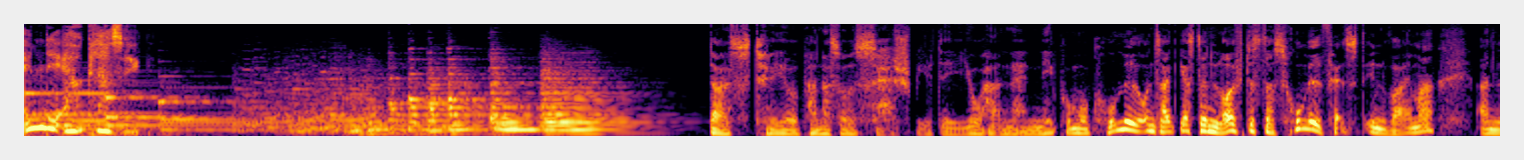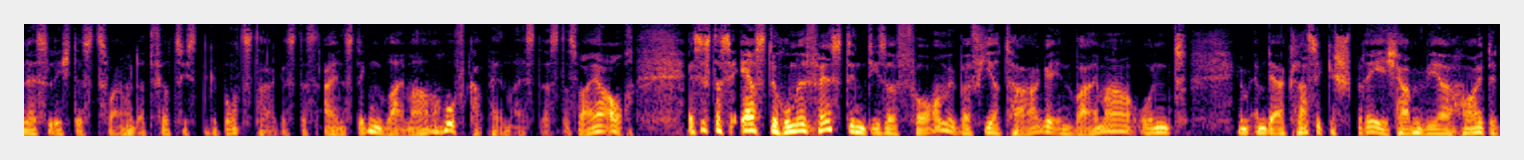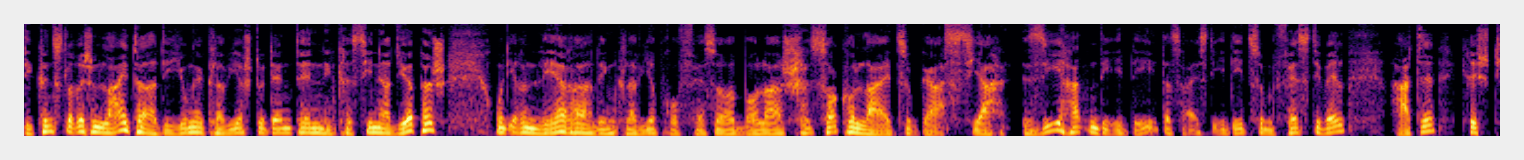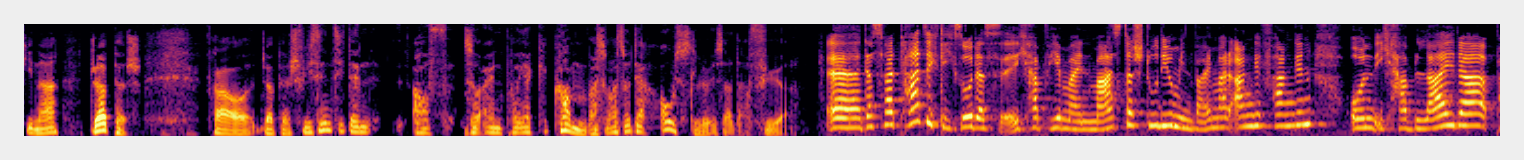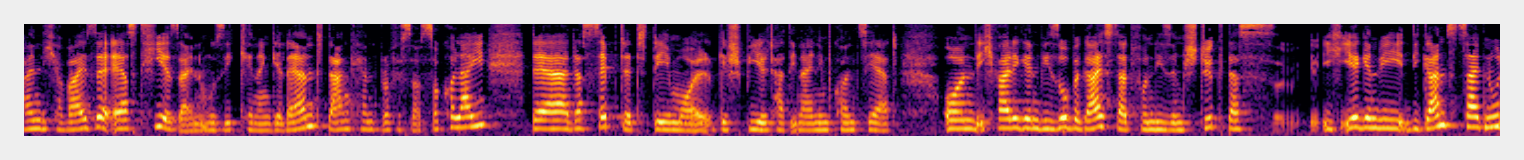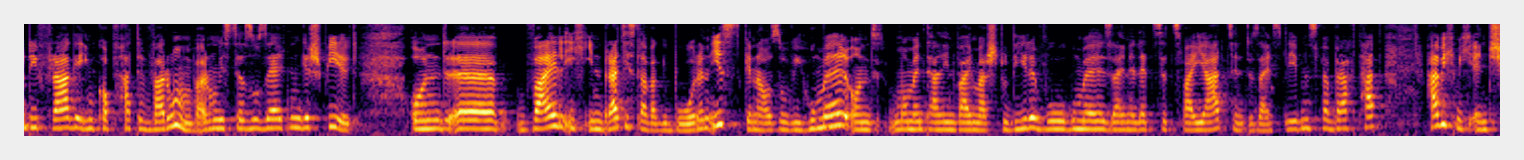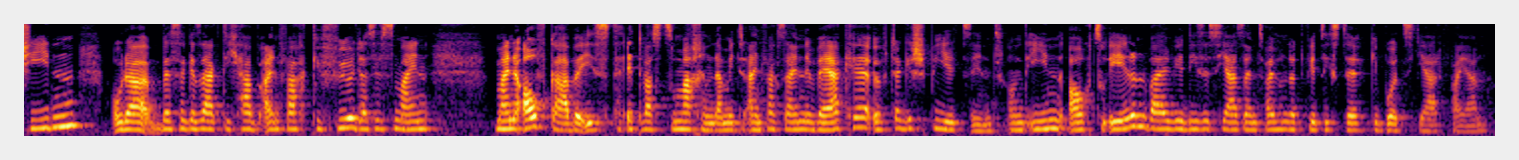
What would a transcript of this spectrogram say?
MDR Klassik Das Trio Panassus spielte Johann Nepomuk Hummel und seit gestern läuft es das Hummelfest in Weimar anlässlich des 240. Geburtstages des einstigen Weimarer Hofkapellmeisters. Das war er auch. Es ist das erste Hummelfest in dieser Form über vier Tage in Weimar und im MDR Klassikgespräch haben wir heute die künstlerischen Leiter, die junge Klavierstudentin Christina Djöpesch und ihren Lehrer, den Klavierprofessor Bolasch Sokolai zu Gast. Ja, Sie hatten die Idee, das heißt, die Idee zum Festival hatte Christina Djöpesch. Frau Djöpesch, wie sind Sie denn auf so ein Projekt gekommen? Was war so der Auslöser dafür? Äh, das war tatsächlich so, dass ich habe hier mein Masterstudium in Weimar angefangen und ich habe leider peinlicherweise erst hier seine Musik kennengelernt, dank Herrn Professor Sokolai, der das Septet D-Moll gespielt hat in einem Konzert. Und ich war irgendwie so begeistert von diesem Stück, dass ich irgendwie die ganze Zeit nur die Frage im Kopf hatte, warum? Warum ist er so selten gespielt? Und äh, weil ich in Bratislava geboren ist, genauso wie Hummel und momentan in Weimar studiere, wo Hummel seine letzten zwei Jahrzehnte seines Lebens verbracht hat, habe ich mich entschieden, oder besser gesagt, ich habe einfach gefühlt, dass es mein meine Aufgabe ist, etwas zu machen, damit einfach seine Werke öfter gespielt sind und ihn auch zu ehren, weil wir dieses Jahr sein 240. Geburtsjahr feiern.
